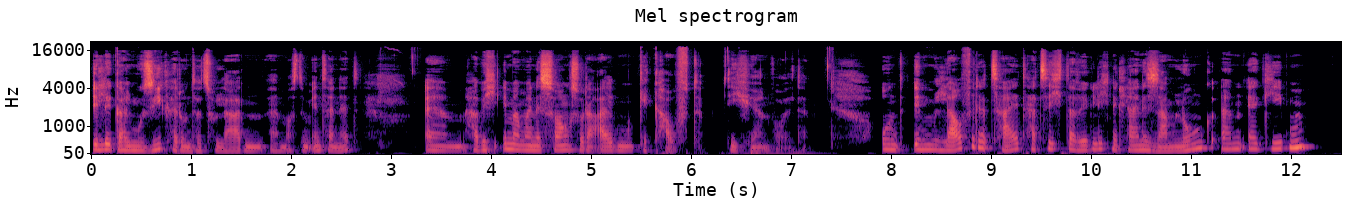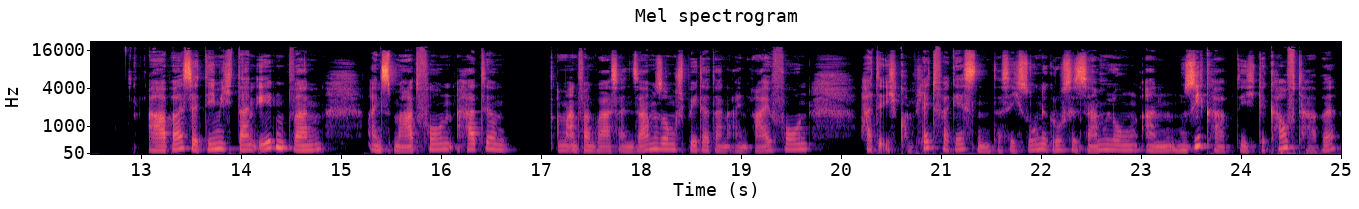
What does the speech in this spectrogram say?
illegal Musik herunterzuladen ähm, aus dem Internet, ähm, habe ich immer meine Songs oder Alben gekauft, die ich hören wollte. Und im Laufe der Zeit hat sich da wirklich eine kleine Sammlung ähm, ergeben. Aber seitdem ich dann irgendwann ein Smartphone hatte und am Anfang war es ein Samsung, später dann ein iPhone, hatte ich komplett vergessen, dass ich so eine große Sammlung an Musik habe, die ich gekauft habe.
